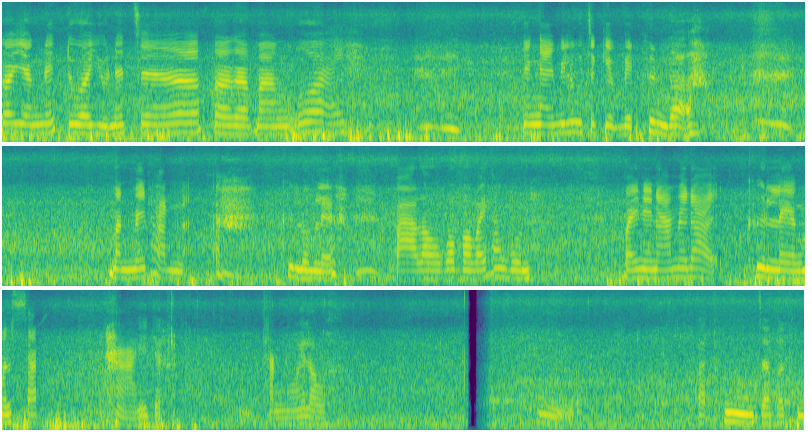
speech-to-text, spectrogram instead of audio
ก็ยังได้ตัวอยู่นะจ๊ะปลากระมังอ้วยยังไงไม่รู้จะเก็บเบ็ดขึ้นก็ มันไม่ทันอะ ขึ้นลมแรงปลาเราก็มาไว้ข้างบน ไว้ในน้ำไม่ได้ ขึ้นแรงมันซัดหายจ้ะทางน้อยเราปลาทูจะปลาทู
